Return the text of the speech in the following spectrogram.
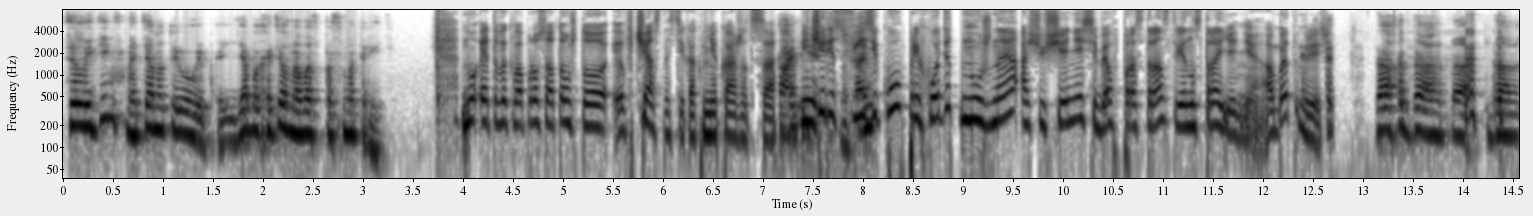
целый день с натянутой улыбкой. Я бы хотел на вас посмотреть. Ну, это вы к вопросу о том, что, э, в частности, как мне кажется, конечно, и через физику конечно. приходит нужное ощущение себя в пространстве и настроение. Об этом речь? Да, да, да, да,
